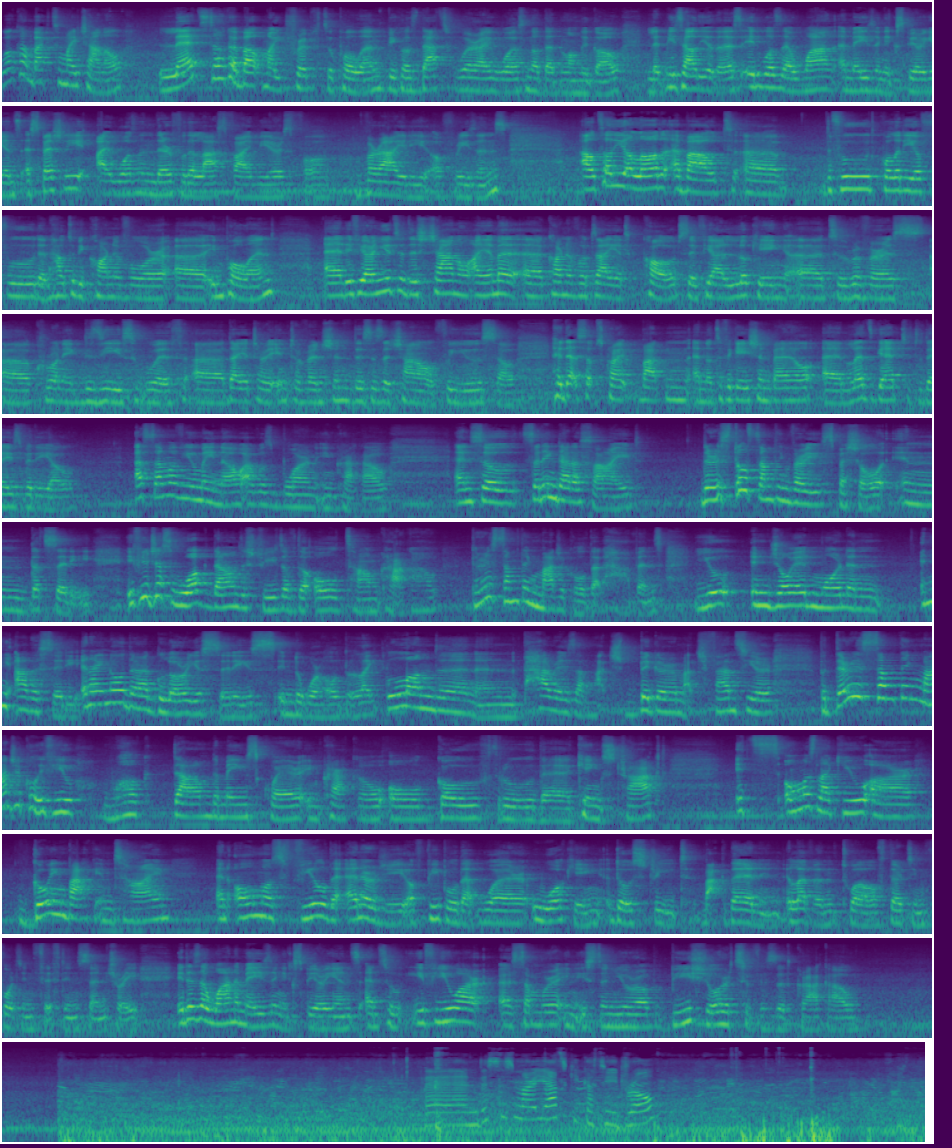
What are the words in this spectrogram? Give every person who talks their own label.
Speaker 1: Welcome back to my channel. Let's talk about my trip to Poland because that's where I was not that long ago. Let me tell you this, it was a one amazing experience, especially I wasn't there for the last five years for variety of reasons. I'll tell you a lot about uh, the food, quality of food and how to be carnivore uh, in Poland. And if you are new to this channel, I am a, a carnivore diet coach. So if you are looking uh, to reverse uh, chronic disease with uh, dietary intervention, this is a channel for you. So hit that subscribe button and notification bell and let's get to today's video. As some of you may know, I was born in Krakow. And so setting that aside, there is still something very special in that city. If you just walk down the streets of the old town Krakow, there is something magical that happens. You enjoy it more than any other city. And I know there are glorious cities in the world, like London and Paris are much bigger, much fancier. But there is something magical if you walk down the main square in Krakow or go through the King's Tract. It's almost like you are going back in time and almost feel the energy of people that were walking those streets back then in 11 12 13 14 15th century. It is a one amazing experience and so if you are uh, somewhere in eastern europe be sure to visit krakow. And this is mariacki cathedral.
